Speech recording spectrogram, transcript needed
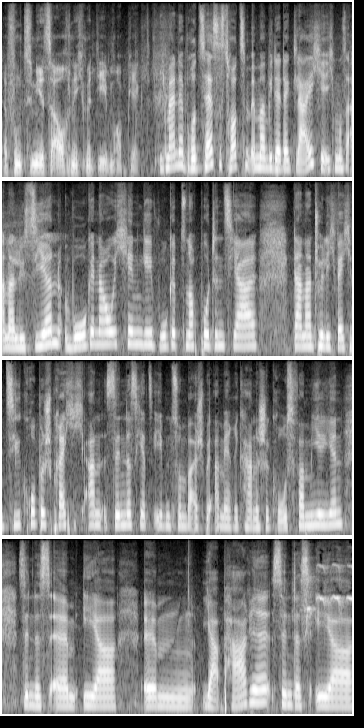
Da funktioniert es auch nicht mit jedem Objekt. Ich meine, der Prozess ist trotzdem immer wieder der gleiche. Ich muss analysieren, wo genau ich hingehe, wo gibt es noch Potenzial, dann natürlich, welche Zielgruppe spreche ich an. Sind das jetzt eben zum Beispiel amerikanische Großfamilien? Sind es ähm, eher ähm, ja, Paare? Sind das eher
